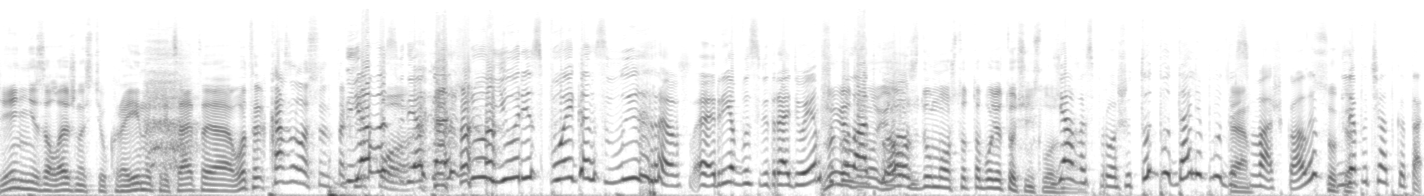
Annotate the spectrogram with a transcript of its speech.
День незалежности Украины, 30 Вот казалось, так я легко. вас я кажу, Юрій Спойканс виграв е, ребус від радіо М Ну, я, шоколадку. думал, я вам. уж думал, что это будет очень сложно. Я вас прошу, тут далі буде Так. важко, але Супер. для початку так.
